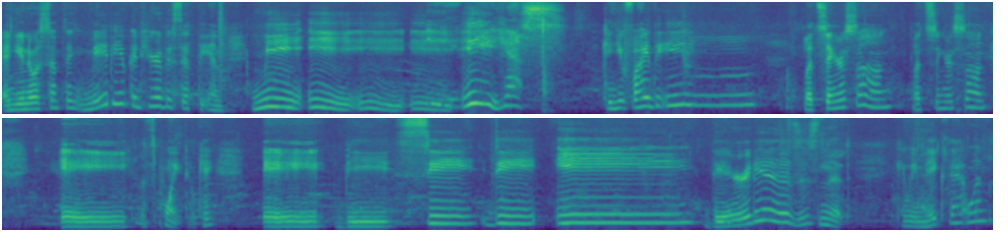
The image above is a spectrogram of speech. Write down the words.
And you know something? Maybe you can hear this at the end. Me, E, E, E, E, yes. Can you find the E? Let's sing our song. Let's sing our song. A, let's point, okay? A, B, C, D, E. There it is, isn't it? Can we make that one?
